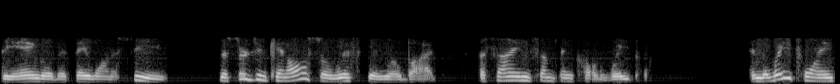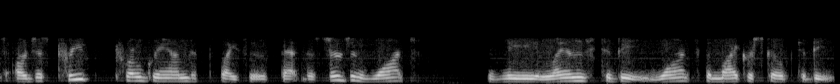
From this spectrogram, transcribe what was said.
the angle that they want to see, the surgeon can also, with the robot, assign something called waypoints. And the waypoints are just pre programmed places that the surgeon wants the lens to be, wants the microscope to be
